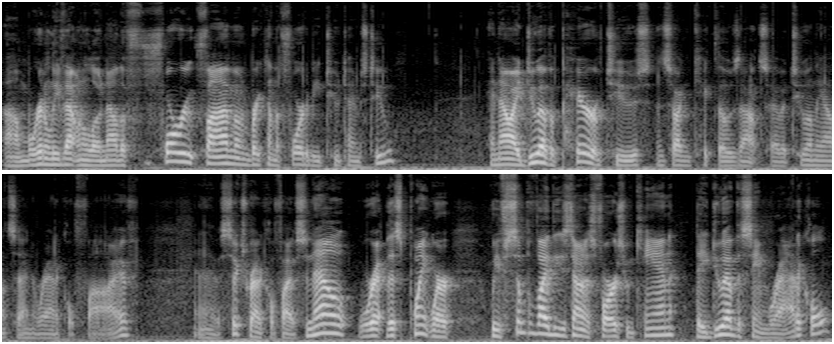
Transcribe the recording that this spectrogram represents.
um, we're going to leave that one alone. Now the 4 root 5, I'm going to break down the 4 to be 2 times 2. And now I do have a pair of 2's, and so I can kick those out. So I have a 2 on the outside and a radical 5. And I have a 6 radical 5. So now we're at this point where we've simplified these down as far as we can. They do have the same radical,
